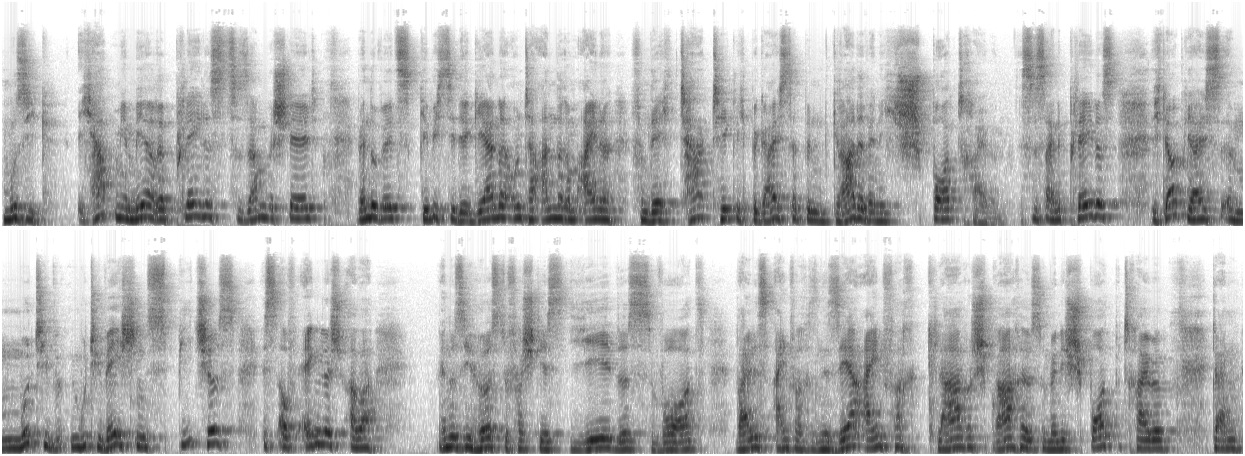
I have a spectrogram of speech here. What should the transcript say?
Musik. Ich habe mir mehrere Playlists zusammengestellt. Wenn du willst, gebe ich sie dir gerne. Unter anderem eine, von der ich tagtäglich begeistert bin, gerade wenn ich Sport treibe. Es ist eine Playlist, ich glaube, die heißt äh, Motiv Motivation Speeches, ist auf Englisch, aber wenn du sie hörst, du verstehst jedes Wort, weil es einfach eine sehr einfach, klare Sprache ist. Und wenn ich Sport betreibe, dann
